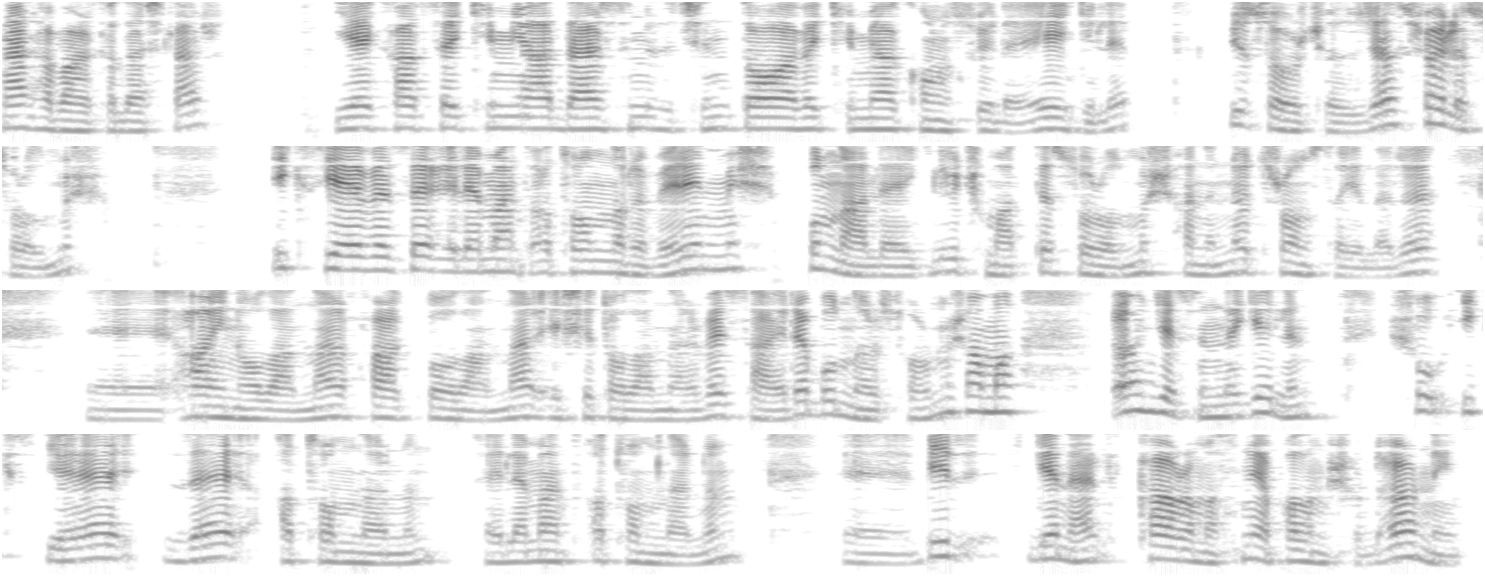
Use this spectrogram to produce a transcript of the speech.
Merhaba arkadaşlar. YKS Kimya dersimiz için doğa ve kimya konusuyla ilgili bir soru çözeceğiz. Şöyle sorulmuş. X, Y ve Z element atomları verilmiş. Bunlarla ilgili 3 madde sorulmuş. Hani nötron sayıları, e, aynı olanlar, farklı olanlar, eşit olanlar vesaire bunları sormuş ama öncesinde gelin şu X, Y, Z atomlarının, element atomlarının e, bir genel kavramasını yapalım şurada. Örneğin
